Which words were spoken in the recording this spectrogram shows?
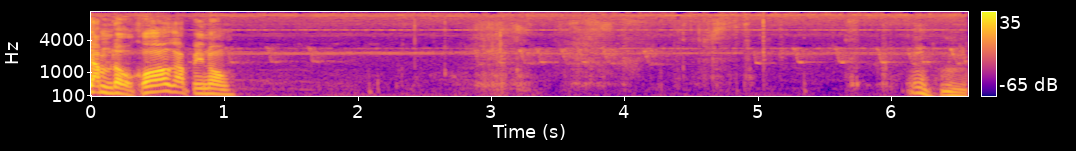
ยำดอกคอครับพี่น้องอื้อ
